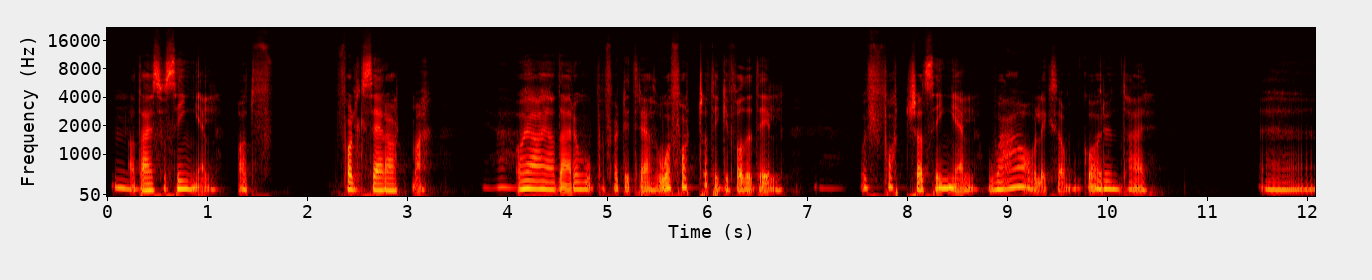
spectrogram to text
Mm. at jeg er så singel, og at folk ser rart på meg. Ja. Ja. Å ja, ja, der er hun på 43. Hun har fortsatt ikke fått det til. Ja. Hun er fortsatt singel. Wow, liksom. Gå rundt her. Eh,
